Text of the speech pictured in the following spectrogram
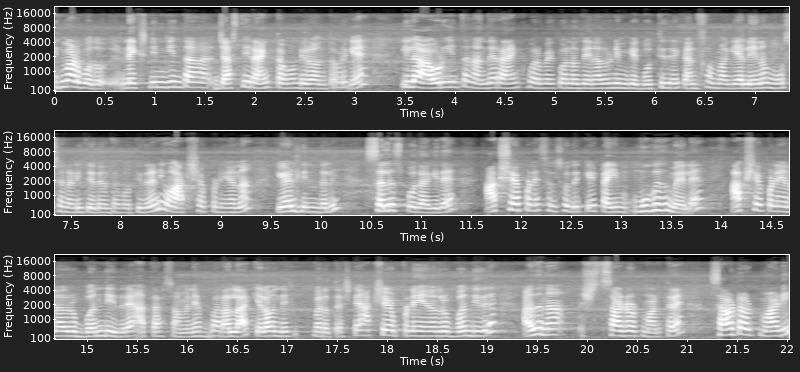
ಇದು ಮಾಡ್ಬೋದು. ನೆಕ್ಸ್ಟ್ ನಿಮಗಿಂತ ಜಾಸ್ತಿ ರ್ಯಾಂಕ್ ತೊಗೊಂಡಿರೋ ಅಂಥವ್ರಿಗೆ ಇಲ್ಲ ಅವ್ರಿಗಿಂತ ನನ್ನದೇ ರ್ಯಾಂಕ್ ಬರಬೇಕು ಅನ್ನೋದೇನಾದರೂ ನಿಮಗೆ ಗೊತ್ತಿದ್ರೆ ಕನ್ಫರ್ಮ್ ಆಗಿ ಅಲ್ಲೇನೋ ಮೋಸ ನಡೀತಿದೆ ಅಂತ ಗೊತ್ತಿದ್ರೆ ನೀವು ಆಕ್ಷೇಪಣೆಯನ್ನು ಏಳು ದಿನದಲ್ಲಿ ಸಲ್ಲಿಸ್ಬೋದಾಗಿದೆ. ಆಕ್ಷೇಪಣೆ ಸಲ್ಲಿಸೋದಕ್ಕೆ ಟೈಮ್ ಮುಗಿದ ಮೇಲೆ ಆಕ್ಷೇಪಣೆ ಏನಾದರೂ ಬಂದಿದ್ದರೆ ಆ ಥರ ಸಾಮಾನ್ಯ ಬರಲ್ಲ, ಕೆಲವೊಂದು ಬರುತ್ತೆ ಅಷ್ಟೇ. ಆಕ್ಷೇಪಣೆ ಏನಾದರೂ ಬಂದಿದ್ದರೆ ಅದನ್ನು ಸಾರ್ಟ್ ಔಟ್ ಮಾಡ್ತಾರೆ. ಸಾರ್ಟ್ ಔಟ್ ಮಾಡಿ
